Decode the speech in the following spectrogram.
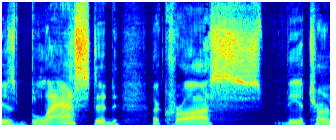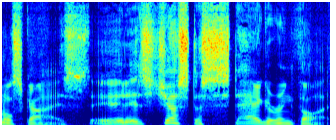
is blasted across the eternal skies. It is just a staggering thought.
